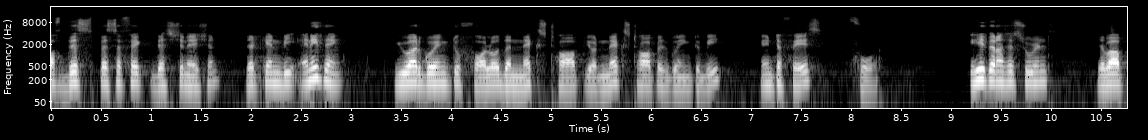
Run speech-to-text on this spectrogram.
of this specific destination that can be anything you are going to follow the next hop your next hop is going to be interface four اسی طرح سے اسٹوڈنٹس جب آپ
